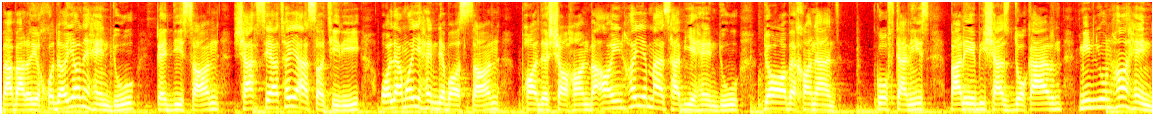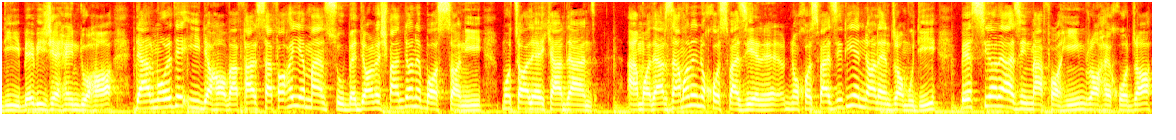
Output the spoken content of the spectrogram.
و برای خدایان هندو قدیسان، شخصیت های اساتیری، علمای هند باستان، پادشاهان و آینهای مذهبی هندو دعا بخوانند. گفتنی است برای بیش از دو قرن میلیون ها هندی به ویژه هندوها در مورد ایده ها و فلسفه های منصوب به دانشمندان باستانی مطالعه کردند اما در زمان نخست, وزیر، نخست وزیری نارندرا مودی بسیار از این مفاهیم راه خود را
